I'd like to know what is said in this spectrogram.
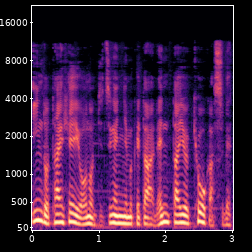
インド太平洋の実現に向けた連帯を強化すべく、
